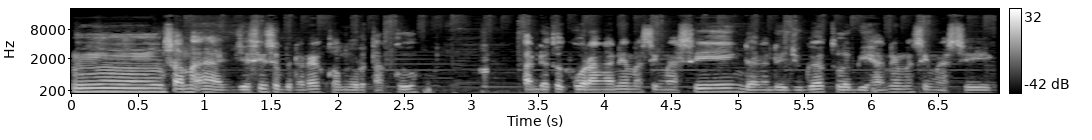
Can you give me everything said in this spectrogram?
Hmm, sama aja sih sebenarnya kalau menurut aku. Ada kekurangannya masing-masing dan ada juga kelebihannya masing-masing.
